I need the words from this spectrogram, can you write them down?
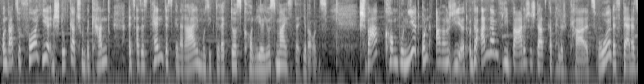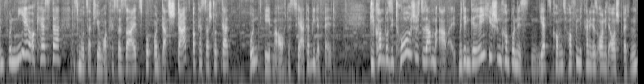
und war zuvor hier in Stuttgart schon bekannt als Assistent des Generalmusikdirektors Cornelius Meister hier bei uns. Schwab komponiert und arrangiert unter anderem für die Badische Staatskapelle Karlsruhe, das Berner Symphonieorchester, das Mozarteum-Orchester Salzburg und das Staatsorchester Stuttgart und eben auch das Theater Bielefeld. Die kompositorische Zusammenarbeit mit dem griechischen Komponisten, jetzt kommt's, hoffentlich kann ich das ordentlich aussprechen,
